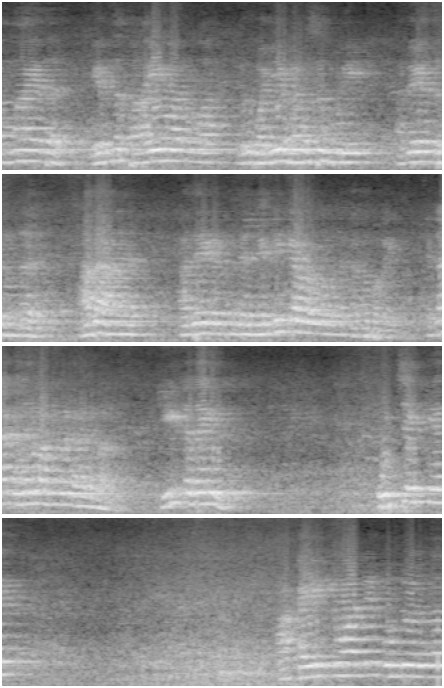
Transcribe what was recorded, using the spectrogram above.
നന്നായത് എന്ന് പറയുവാനുള്ള ഒരു വലിയ മനസ്സ് കൂടി അദ്ദേഹത്തിനുണ്ട്. അതാണ് അദ്ദേഹത്തിന്റെ നെല്ലിക്കാവുള്ള കഥ പറയുന്നത്. എല്ലാ കഥകളും അങ്ങനെയുള്ള കഥകളാണ്. ഈ കഥയിൽ ഉച്ചയ്ക്ക് ആ കഴിക്കുവാനെ കൊണ്ടുവരുന്ന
